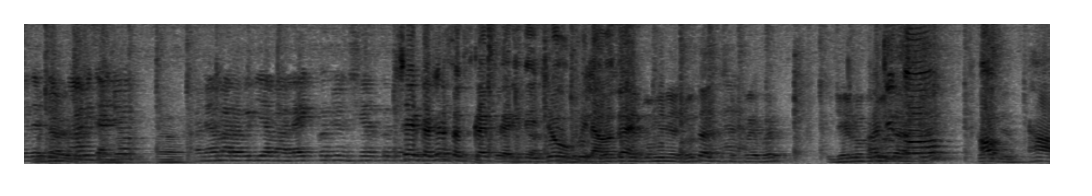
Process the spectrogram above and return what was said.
બધા આવી જાજો. અને અમારા વિડીયોમાં લાઈક કરજો ને શેર કરજો. શેર કરજો ને સબસ્ક્રાઇબ કરી દેજો ભૂલા વગર. મમ્મીને જોતા જ સબસ્ક્રાઇબર જે લોકો હજી તો. હા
